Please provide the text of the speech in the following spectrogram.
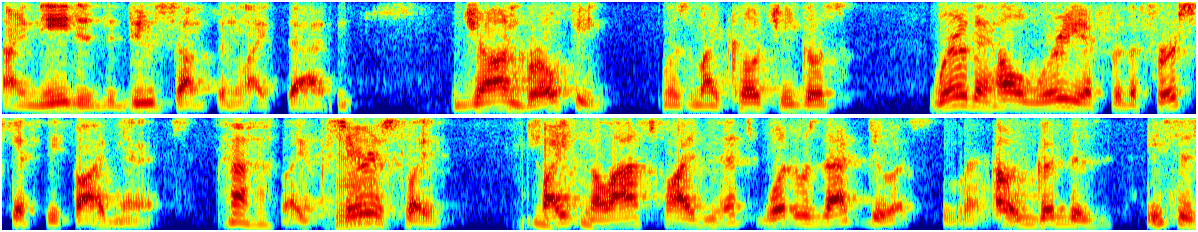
I needed to do something like that. And John Brophy was my coach. He goes, "Where the hell were you for the first 55 minutes? like seriously, fight in the last five minutes. What does that do us? How good does?" He says,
